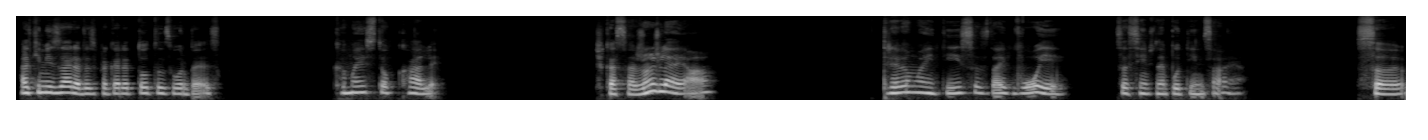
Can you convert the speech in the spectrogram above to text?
alchimizarea despre care tot îți vorbesc, că mai este o cale. Și ca să ajungi la ea, trebuie mai întâi să-ți dai voie să simți neputința aia. Să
